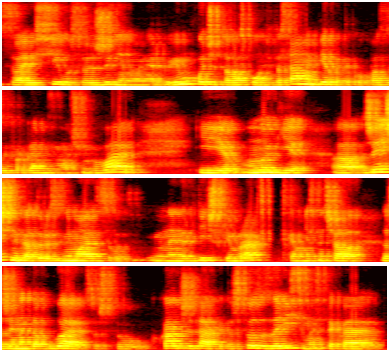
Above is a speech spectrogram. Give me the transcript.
свою силу, свою жизненную энергию, ему хочется восполнить. Это самый первый такой позыв организма очень бывает. И многие э, женщины, которые занимаются вот именно энергетическими практиками, они сначала даже иногда пугаются, что как же так, это что за зависимость такая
